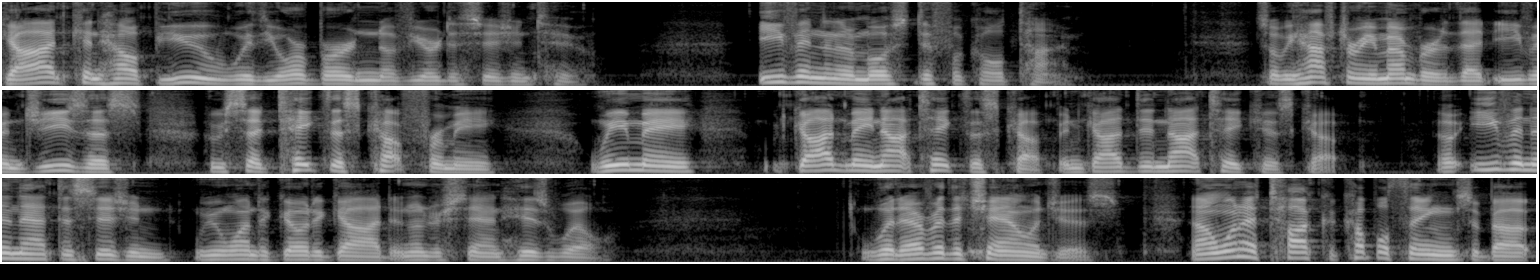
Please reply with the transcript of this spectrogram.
God can help you with your burden of your decision too, even in the most difficult time. So we have to remember that even Jesus, who said, Take this cup for me, we may, God may not take this cup, and God did not take his cup. So even in that decision, we want to go to God and understand his will, whatever the challenge is. Now, I want to talk a couple things about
